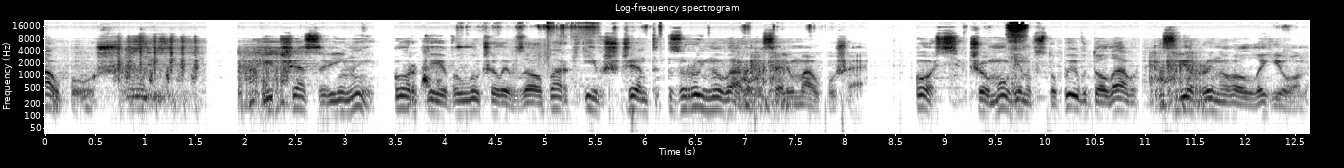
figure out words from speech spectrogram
Мавпуш. Під час війни орки влучили в зоопарк і вщент зруйнували веселю Мавпуша. Ось чому він вступив до лав звіриного легіону.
